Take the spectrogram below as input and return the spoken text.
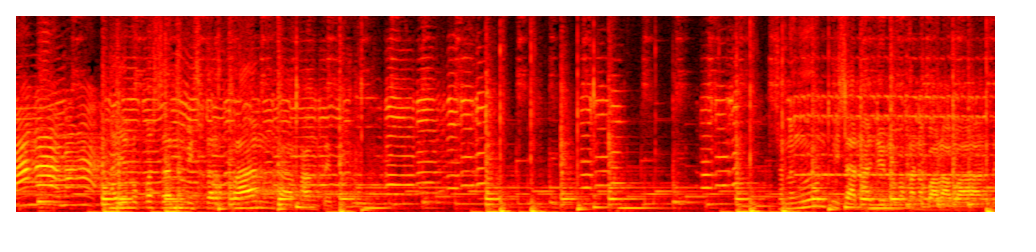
Mangga, mangga. Aya nu pesen Mr. Tran ka Kang Teh. Pisan anjeun mah kana bala-bala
